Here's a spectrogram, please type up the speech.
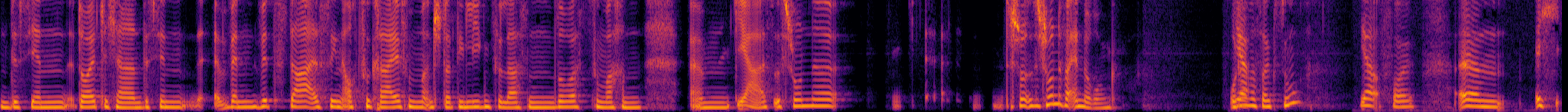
Ein bisschen deutlicher, ein bisschen, wenn ein Witz da ist, ihn auch zu greifen, anstatt ihn liegen zu lassen, sowas zu machen. Ähm, ja, es ist schon eine schon, ist schon eine Veränderung. Oder ja. was sagst du? Ja, voll. Ähm, ich,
